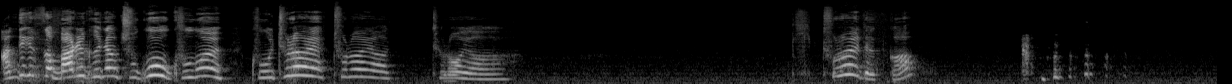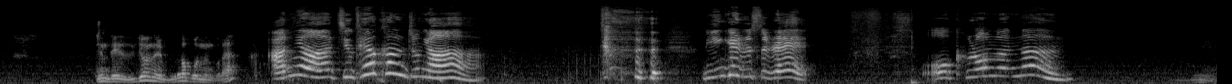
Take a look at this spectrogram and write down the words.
안 되겠어. 말을 그냥 주고 궁을 궁을 틀어야 틀어야 틀어야 틀어야 될까? 지금 내 의견을 물어보는 거야? 아니야. 지금 생각하는 중이야. 링게르스래. 어 그러면은 음.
